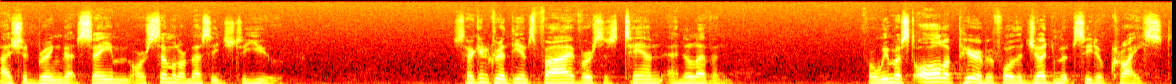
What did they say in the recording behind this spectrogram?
I should bring that same or similar message to you. 2 Corinthians 5, verses 10 and 11. For we must all appear before the judgment seat of Christ,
